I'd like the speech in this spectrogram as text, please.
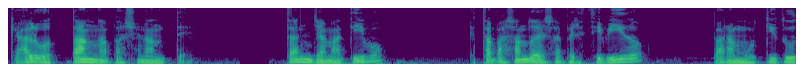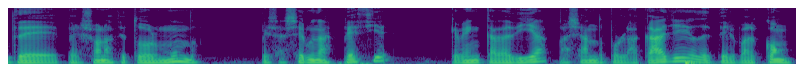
que algo tan apasionante, tan llamativo, está pasando desapercibido para multitud de personas de todo el mundo, pese a ser una especie que ven cada día paseando por la calle o desde el balcón.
